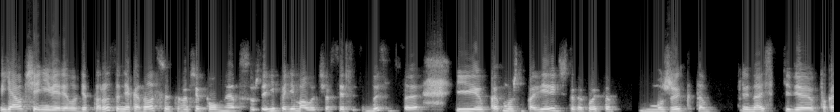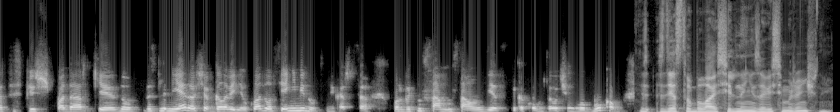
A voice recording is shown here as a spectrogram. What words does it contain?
Я вообще не верила в Дед Мороза, мне казалось, что это вообще полный абсурд. Я не понимала, что все с этим носятся, и как можно поверить, что какой-то мужик там приносит тебе, пока ты спишь, подарки. Ну, для меня это вообще в голове не укладывалось. Я не минут, мне кажется. Может быть, ну, в самом-самом детстве каком-то очень глубоком. С детства была сильной независимой женщиной.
